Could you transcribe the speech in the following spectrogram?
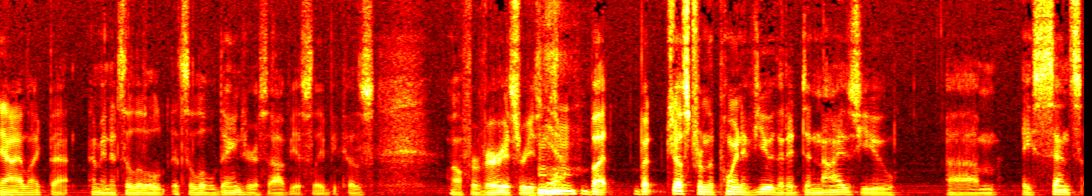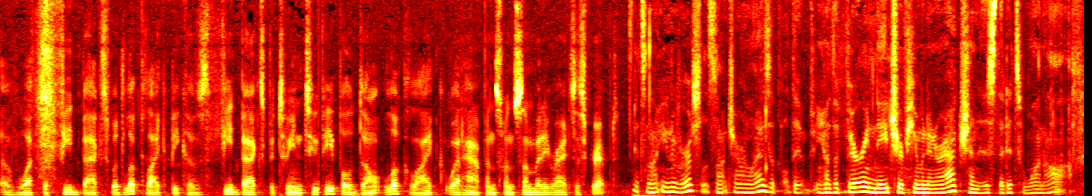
Yeah, I like that. I mean, it's a little it's a little dangerous, obviously, because well, for various reasons. Yeah. Mhm. But but just from the point of view that it denies you um, a sense of what the feedbacks would look like, because feedbacks between two people don't look like what happens when somebody writes a script. It's not universal. It's not generalizable. The, you know, the very nature of human interaction is that it's one-off.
